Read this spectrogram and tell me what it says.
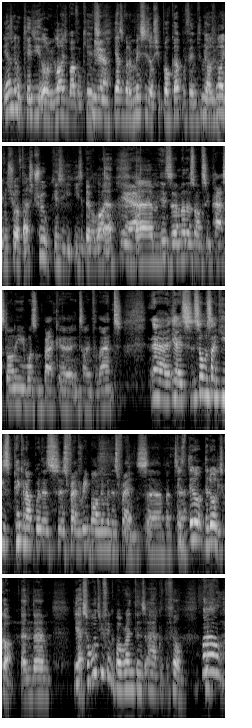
he hasn't got no kids. He, or he lies about having kids. Yeah. He hasn't got a missus, or she broke up with him. To be honest, we're not even sure if that's true because he, he's a bit of a liar. Yeah. Um, his uh, mother's obviously passed on. He wasn't back uh, in time for that. Uh, yeah, it's, it's almost like he's picking up with his, his friends, rebonding with his friends. Uh, but uh, they're, all- they're all he's got. And um, yeah, so what do you think about Renton's arc of the film? Well,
